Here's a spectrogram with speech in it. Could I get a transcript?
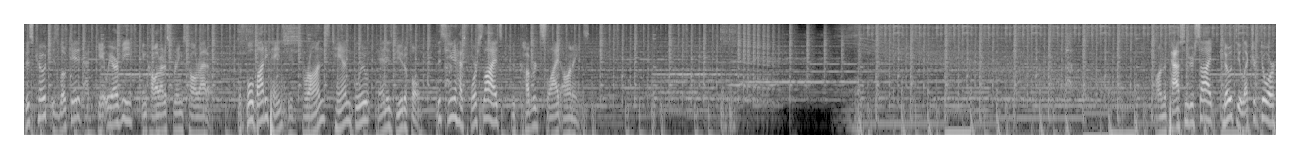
This coach is located at Gateway RV in Colorado Springs, Colorado. The full body paint is bronze, tan, blue, and is beautiful. This unit has four slides with covered slide awnings. On the passenger side, note the electric door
